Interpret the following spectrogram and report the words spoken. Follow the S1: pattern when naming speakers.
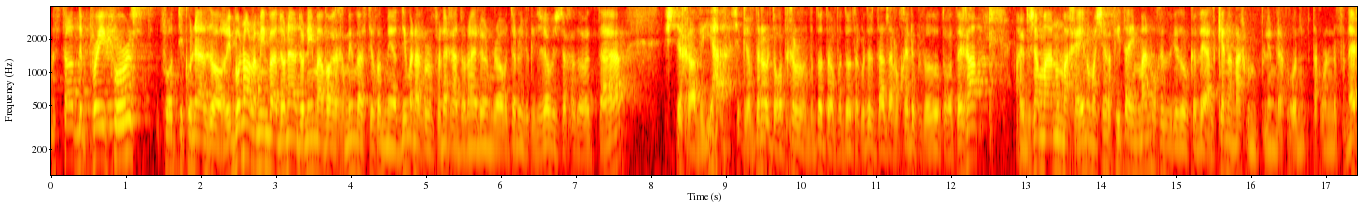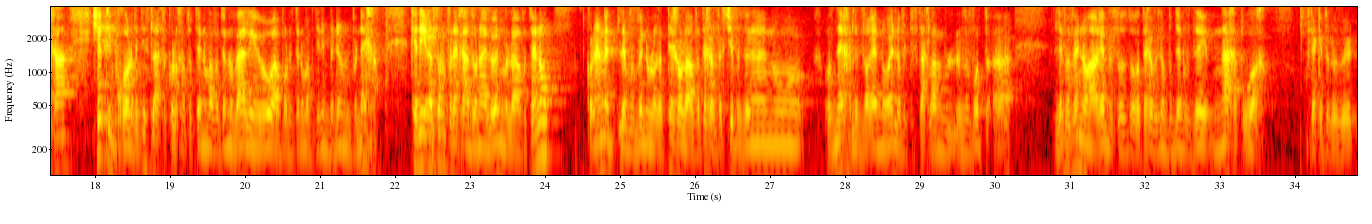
S1: we'll start the pray first for תיקוני הזוהר. ריבון העולמים ואדוני אדונים, אב הרחמים והסליחות מיידים אנחנו לפניך, אדוני אלוהינו ולאבותינו וקדשו ושתך תורתה, אשתך אביה, שקרבתנו לתורתך ולעבודות עבודות הקודש, נתת לנו חלק בסודות תורתך, הקדושה מענו מחיינו, מה אשר עמנו חסד גדול כזה, על כן אנחנו מפלים תחרון לפניך, שתמחול ותסלח לכל חטאותינו ואבותינו ואל יהיו עוונותינו מבדילים בינינו לבניך. כן יהי רצון לפניך, אדוני אלוהינו ולאבותינו, כונן את לבבינו לרתך ולאהבתך, ותקשיב את אוזניך לברנו אלו ותפתח לנו לבבות, לבבינו הערל בסודות תורתך ולאום בדנו וזה נחת רוח. לפני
